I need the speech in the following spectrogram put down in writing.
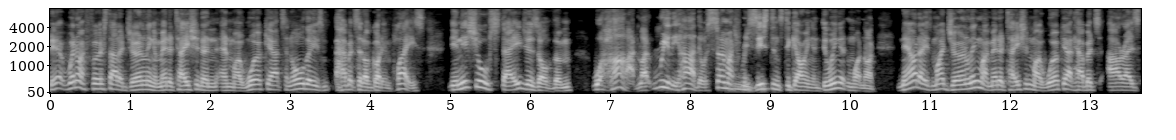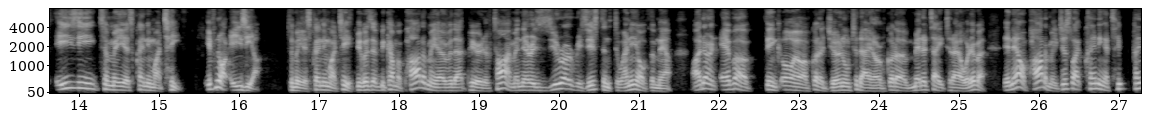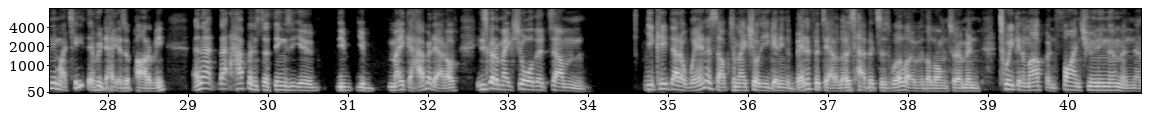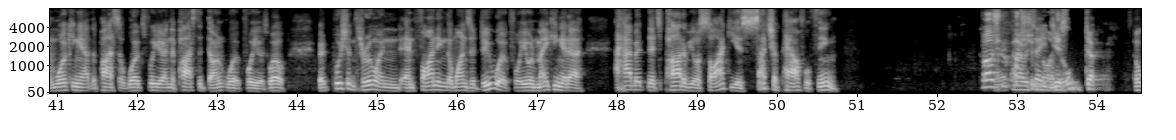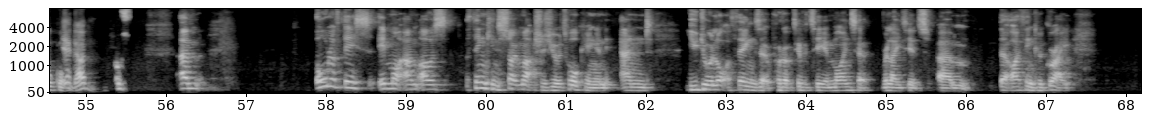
Yeah, when I first started journaling and meditation and, and my workouts and all these habits that I've got in place, the initial stages of them were hard, like really hard. There was so much mm. resistance to going and doing it and whatnot. Nowadays, my journaling, my meditation, my workout habits are as easy to me as cleaning my teeth, if not easier to me as cleaning my teeth because they've become a part of me over that period of time. And there is zero resistance to any of them now. I don't ever think, oh, I've got to journal today or I've got to meditate today or whatever. They're now a part of me, just like cleaning a te- cleaning my teeth every day is a part of me. And that that happens to things that you you, you make a habit out of. You just got to make sure that um, you keep that awareness up to make sure that you're getting the benefits out of those habits as well over the long term and tweaking them up and fine tuning them and, and working out the parts that works for you and the parts that don't work for you as well. But pushing through and and finding the ones that do work for you and making it a, a habit that's part of your psyche is such a powerful thing. Can I ask you a question? I would say Nigel? just oh, go yeah, go. Um, all of this in my, um, I was thinking so much as you were talking, and and you do a lot of things that are productivity and mindset related um, that I think are great.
